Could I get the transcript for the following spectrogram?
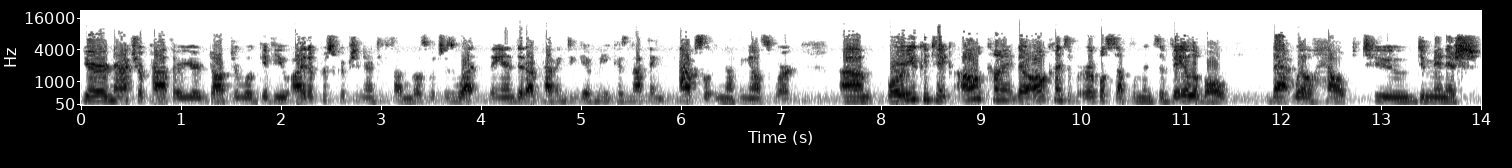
your naturopath or your doctor will give you either prescription antifungals, which is what they ended up having to give me because nothing, absolutely nothing else worked, um, or you can take all kind. There are all kinds of herbal supplements available that will help to diminish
